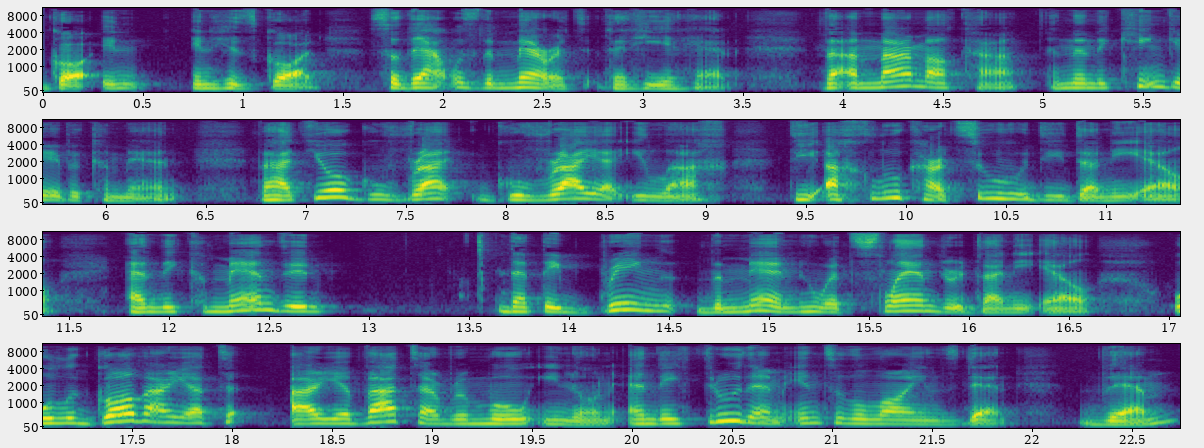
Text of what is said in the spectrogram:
God. In, in his God. So that was the merit that he had had. Amar Malka, and then the king gave a command. V'hatyo guvraya ilach, the achlu di Daniel, and they commanded that they bring the men who had slandered Daniel, ulegov aryavata remu inon, and they threw them into the lion's den. Them,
